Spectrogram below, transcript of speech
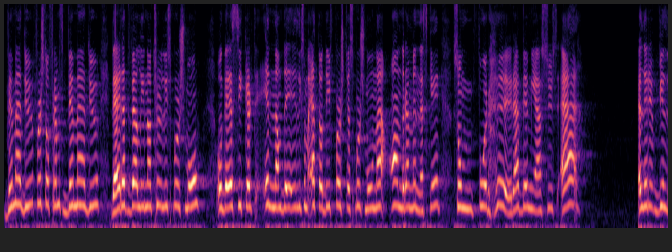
Hvem er du? Først og fremst, hvem er du? Det er et veldig naturlig spørsmål. Og det er sikkert de, liksom et av de første spørsmålene andre mennesker som får høre hvem Jesus er. Eller vil,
